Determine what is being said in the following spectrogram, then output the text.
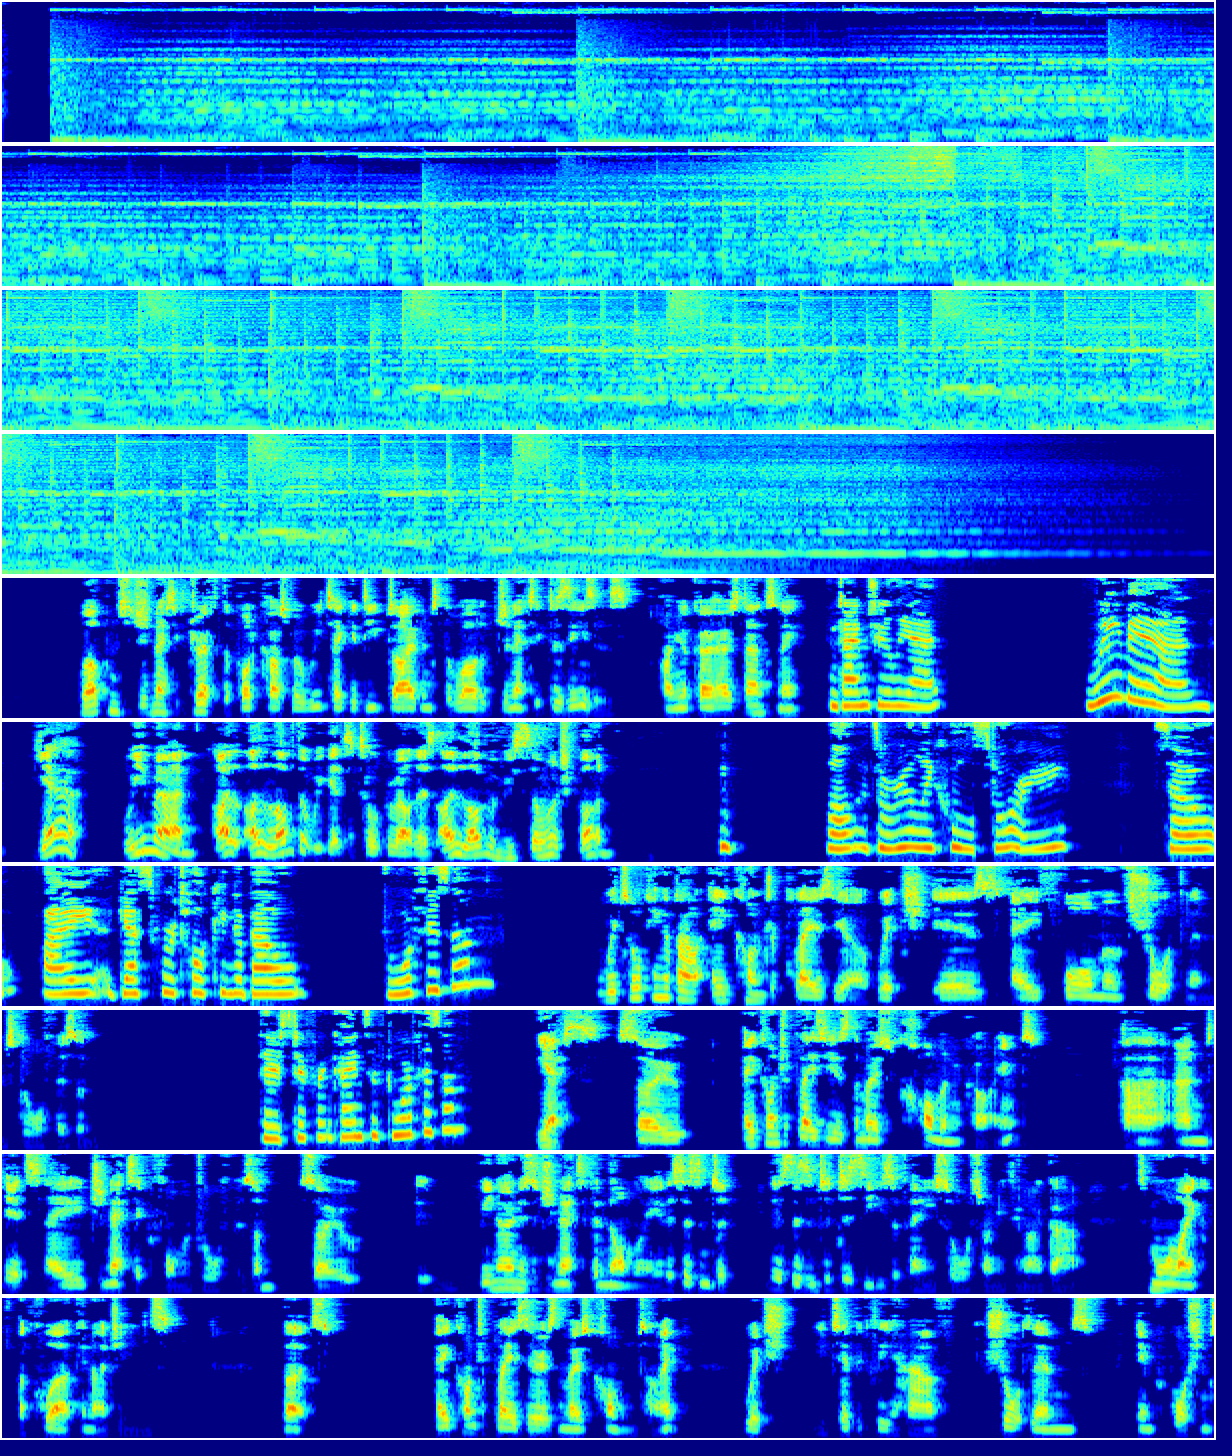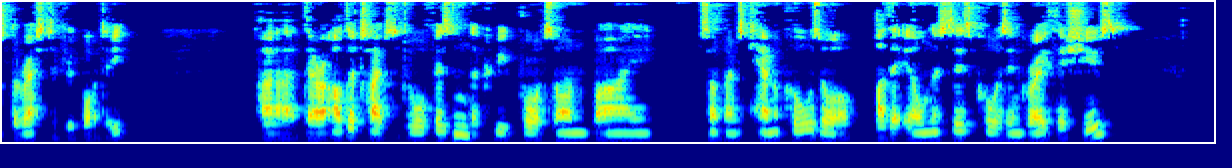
Welcome to Genetic Drift, the podcast where we take a deep dive into the world of genetic diseases. I'm your co-host Anthony. And I'm Juliet. Wee Man! Yeah, Wee Man. I, I love that we get to talk about this. I love him. He's so much fun. well, it's a really cool story. So, I guess we're talking about dwarfism? We're talking about achondroplasia, which is a form of short-limbed dwarfism. There's different kinds of dwarfism? Yes. So achondroplasia is the most common kind, uh, and it's a genetic form of dwarfism. So be known as a genetic anomaly. This isn't a this isn't a disease of any sort or anything like that. It's more like a quirk in our genes. But achondroplasia is the most common type, which you typically have short limbs in proportion to the rest of your body, uh, there are other types of dwarfism that can be brought on by sometimes chemicals or other illnesses causing growth issues.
